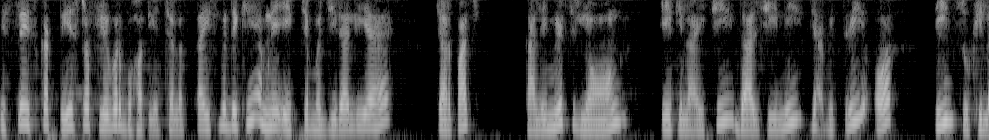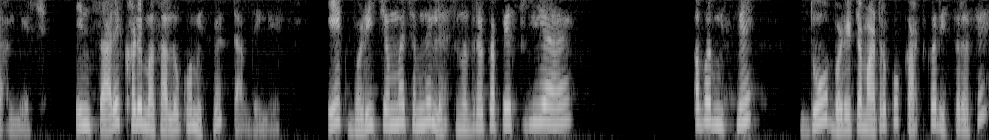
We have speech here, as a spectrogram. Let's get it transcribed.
इससे इसका टेस्ट और फ्लेवर बहुत ही अच्छा लगता है। इसमें देखिए हमने एक चम्मच जीरा लिया है, चार पाँच काली मिर्च, लौंग, एक इलायची, दालचीनी, जावित्री और तीन सूखी लाल मिर्च। इन सारे खड़े मसालों को हम इसमें डाल देंगे। एक बड़ी चम्मच हमने लहसुन अदरक का पेस्ट लिया है। अब हम इसमें दो बड़े टमाटर को काट कर इस तरह से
